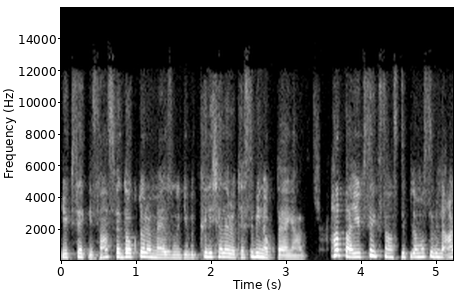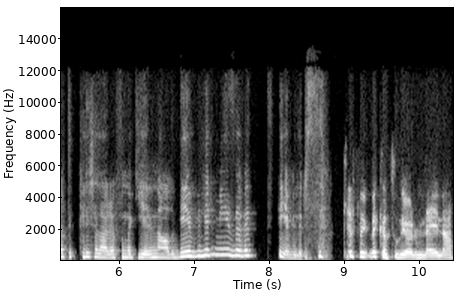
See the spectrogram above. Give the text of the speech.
yüksek lisans ve doktora mezunu gibi klişeler ötesi bir noktaya geldik. Hatta yüksek lisans diploması bile artık klişeler rafındaki yerini aldı diyebilir miyiz? Evet diyebiliriz. Kesinlikle katılıyorum Leyla.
